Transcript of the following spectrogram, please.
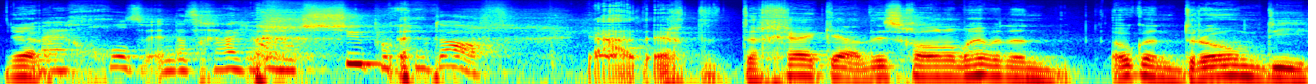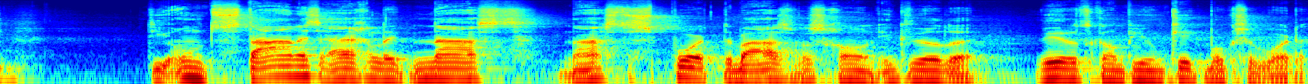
Ja. Mijn god, en dat gaat je ook nog super goed af. Ja, echt te gek. Ja, het is gewoon op een gegeven moment een, ook een droom die, die ontstaan is eigenlijk naast, naast de sport. De basis was gewoon, ik wilde wereldkampioen kickboksen worden.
